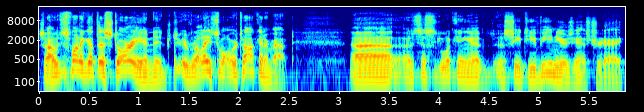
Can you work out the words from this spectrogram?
So I just want to get this story, and it, it relates to what we're talking about. Uh, I was just looking at uh, CTV news yesterday.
